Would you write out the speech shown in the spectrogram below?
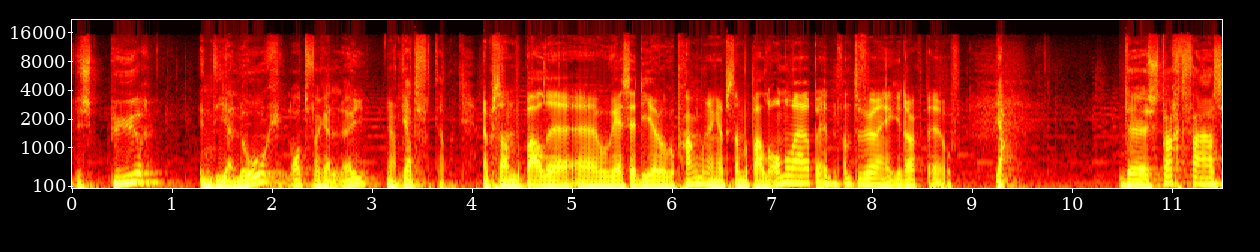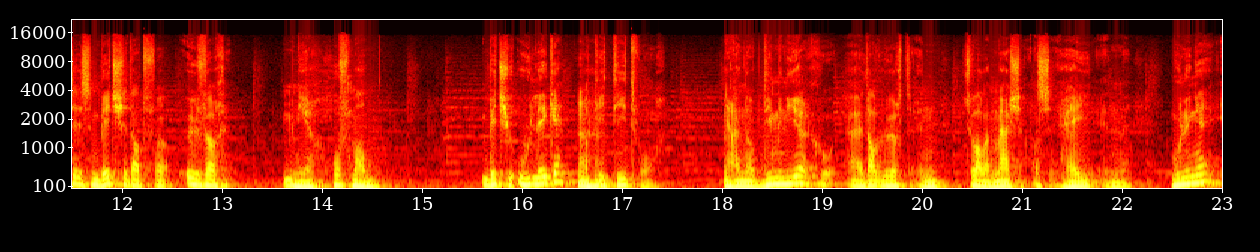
Dus puur in dialoog laten we gaan lui ja. gaat vertellen. Heb je dan bepaalde, uh, hoe jij ze dialoog op gang brengt, heb je dan bepaalde onderwerpen in van tevoren in gedachten? Of? Ja. De startfase is een beetje dat we over meneer Hofman een beetje uitleggen wat uh die tijd wordt. Ja. En op die manier, uh, dat wordt in, zowel in Mesh als hij in Moelingen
